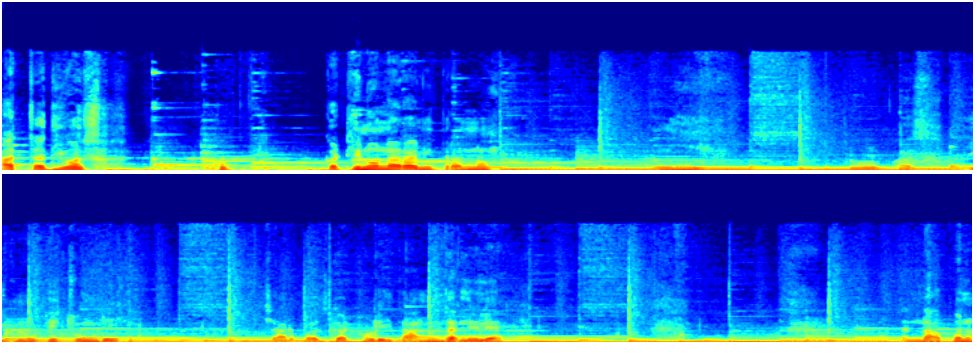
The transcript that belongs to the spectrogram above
आजचा दिवस खूप कठीण होणार आहे मित्रांनो. आणि जवळपास एक मोठी चुंगडी चार पाच गाठोडी इथं आणून झालेली आहे. त्यांना आपण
